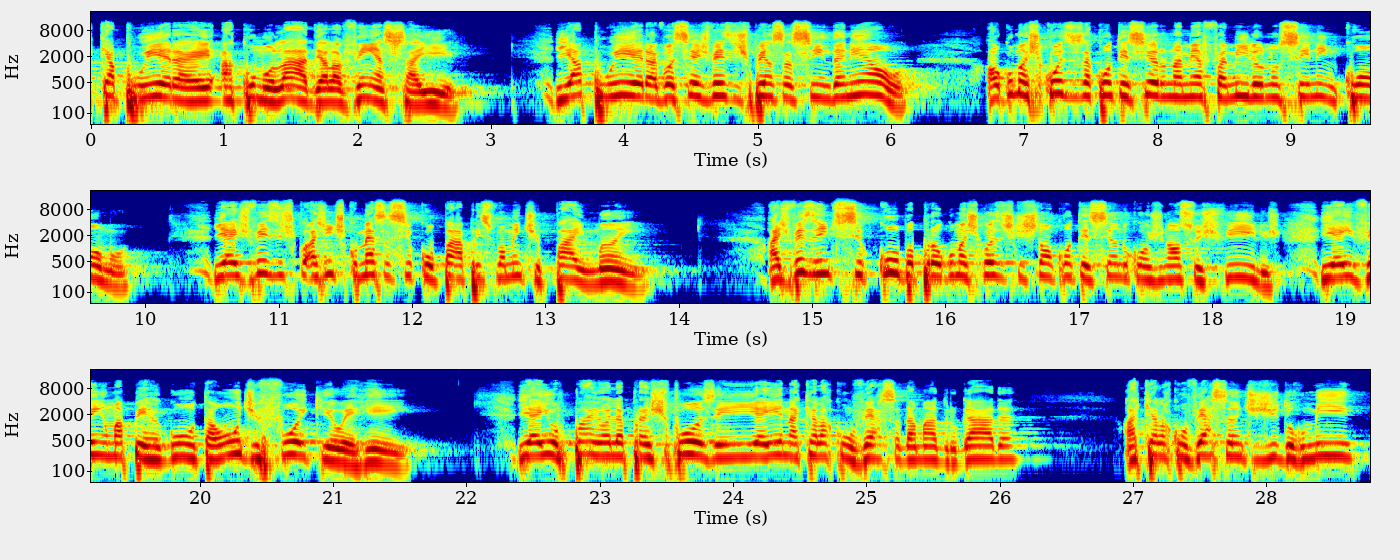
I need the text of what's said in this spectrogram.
que a poeira acumulada ela venha sair. E a poeira, você às vezes pensa assim, Daniel, algumas coisas aconteceram na minha família, eu não sei nem como. E às vezes a gente começa a se culpar, principalmente pai e mãe. Às vezes a gente se culpa por algumas coisas que estão acontecendo com os nossos filhos, e aí vem uma pergunta: onde foi que eu errei? E aí o pai olha para a esposa, e aí naquela conversa da madrugada, aquela conversa antes de dormir,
